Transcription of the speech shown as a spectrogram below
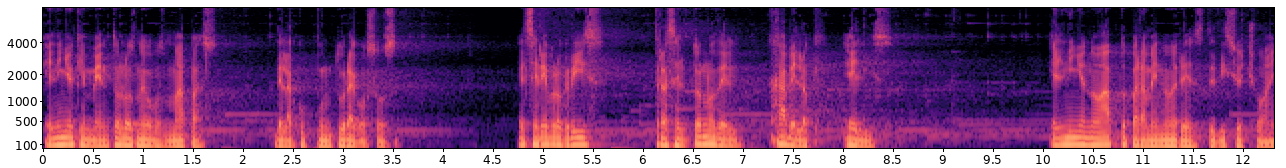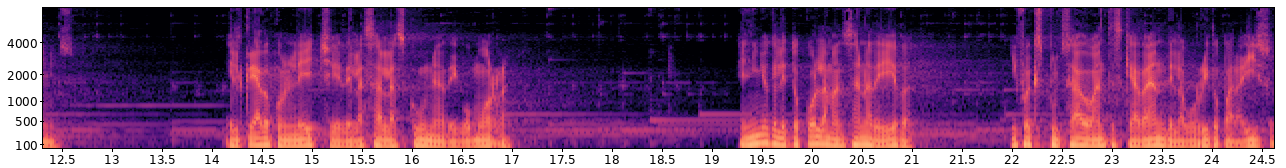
el niño que inventó los nuevos mapas de la acupuntura gozosa, el cerebro gris tras el tono del Havelock Ellis, el niño no apto para menores de 18 años, el criado con leche de las alas cuna de Gomorra, el niño que le tocó la manzana de Eva y fue expulsado antes que Adán del aburrido paraíso,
